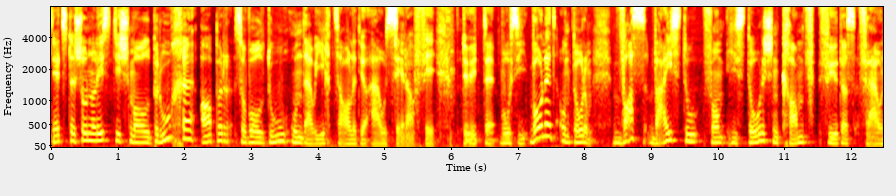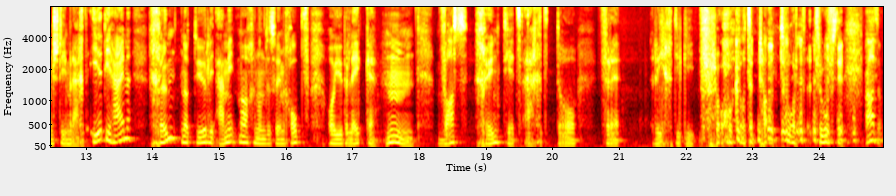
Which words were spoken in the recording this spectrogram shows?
jetzt journalistisch mal brauchen, aber sowohl du und auch ich zahlen ja auch Serafe dort, wo sie wohnen. Und darum, was weißt du vom historischen Kampf für das Frauenstimmrecht? Ihr daheim könnt natürlich auch mitmachen und so im Kopf euch überlegen, hm, was könnte jetzt echt da für eine richtige Frage oder die Antwort drauf sein? Also,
